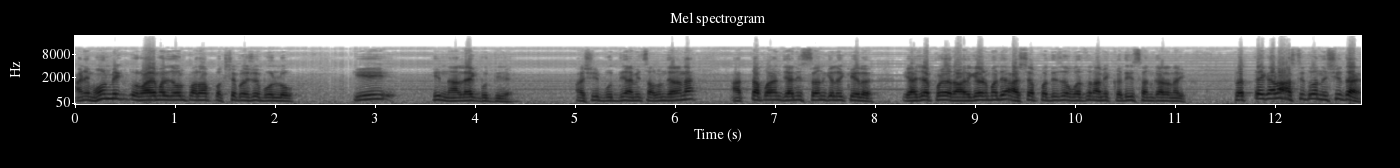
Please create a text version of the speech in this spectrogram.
आणि म्हणून मी रोयामध्ये जाऊन परवा पक्षप्रवेश बोललो. की ही नालायक बुद्धी आहे. अशी बुद्धी आम्ही चालून देणार नाही. आत्तापर्यंत ज्यांनी सण केलं केलं याच्यापुढे रायगडमध्ये अशा पद्धतीचं वर्तन आम्ही कधीही सण करणार नाही. प्रत्येकाला अस्तित्व निश्चित आहे.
